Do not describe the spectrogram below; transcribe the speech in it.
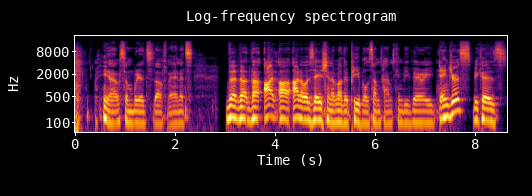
yeah, some weird stuff, man. It's the the the uh, idolization of other people sometimes can be very dangerous because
